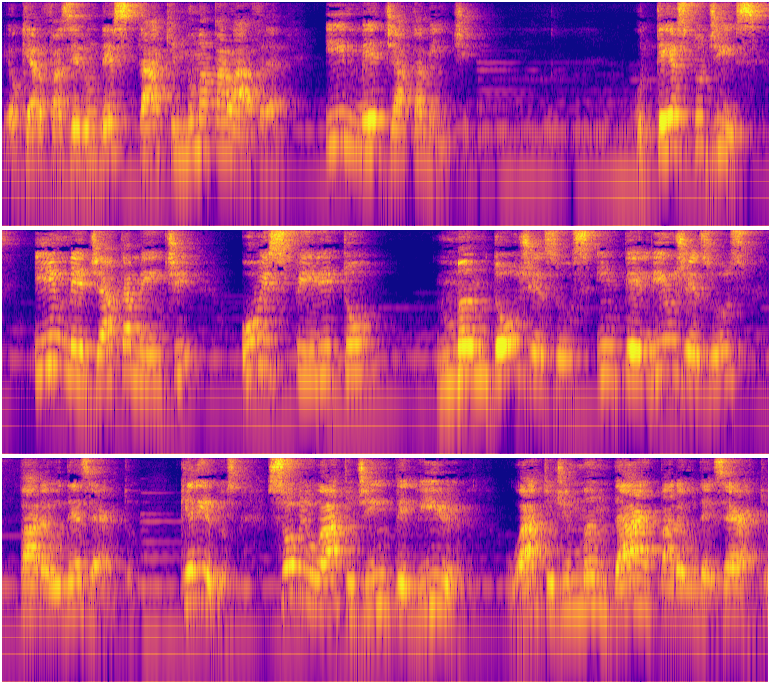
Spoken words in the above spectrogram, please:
eu quero fazer um destaque numa palavra: imediatamente. O texto diz: imediatamente o Espírito mandou Jesus, impeliu Jesus para o deserto. Queridos, sobre o ato de impelir, o ato de mandar para o deserto,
